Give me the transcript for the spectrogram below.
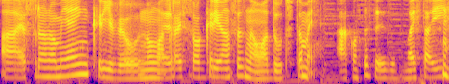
A astronomia é incrível, não É. atrai só crianças, não, adultos também. Ah, com certeza. Mas, Thaís,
